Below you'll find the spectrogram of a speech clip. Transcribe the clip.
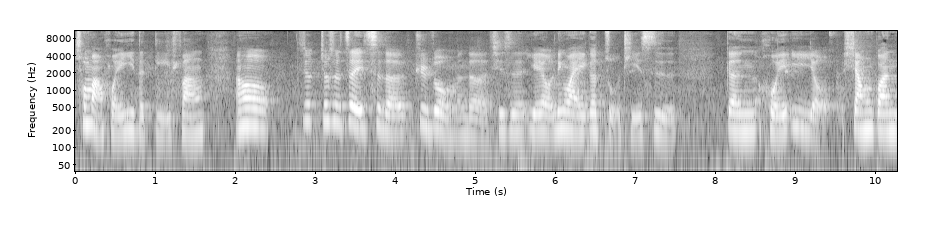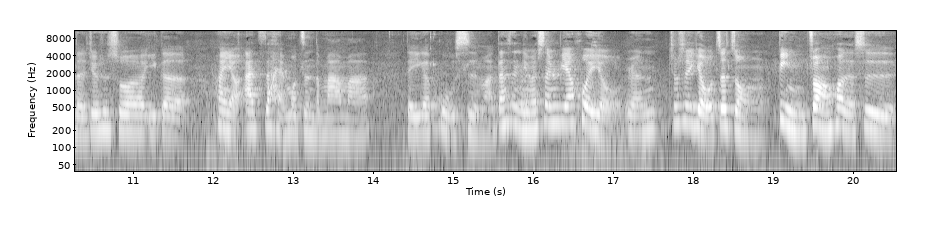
充满回忆的地方。然后就就是这一次的剧作，我们的其实也有另外一个主题是。跟回忆有相关的，就是说一个患有阿兹海默症的妈妈的一个故事嘛。但是你们身边会有人，就是有这种病状，或者是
